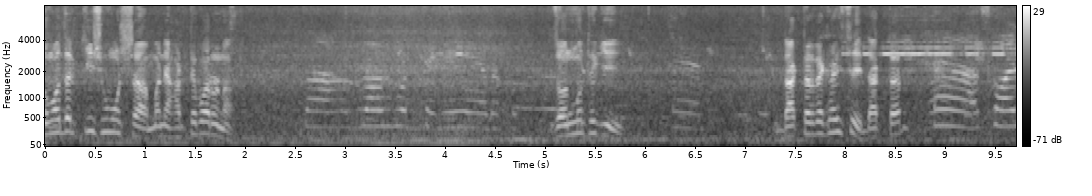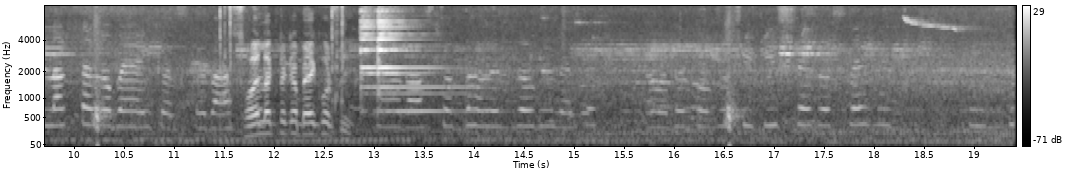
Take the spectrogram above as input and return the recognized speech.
তোমাদের কি সমস্যা? মানে হাঁটতে পারো না? জন্ম থেকেই এরকম জন্ম থেকেই হ্যাঁ, ডাক্তার দেখাইছে? ডাক্তার? হ্যাঁ ছয় লাখ টাকা ব্যয় করছে ছয় লাখ টাকা ব্যয় করছে? কিন্তু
